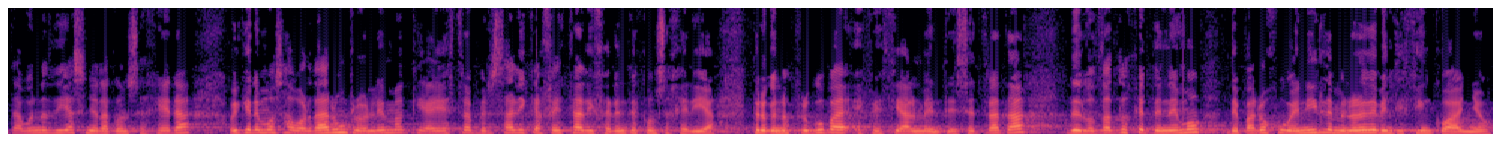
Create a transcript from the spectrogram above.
Buenos días, señora consejera. Hoy queremos abordar un problema que es transversal y que afecta a diferentes consejerías, pero que nos preocupa especialmente. Se trata de los datos que tenemos de paro juvenil de menores de 25 años.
